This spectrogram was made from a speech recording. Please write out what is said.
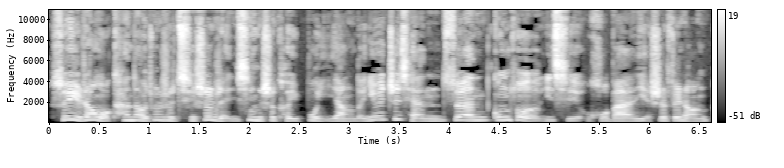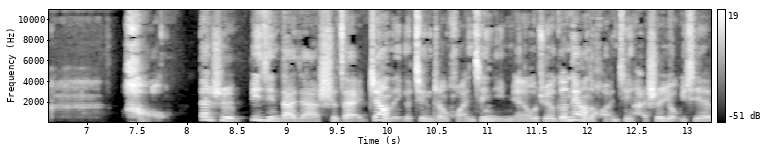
所以让我看到，就是其实人性是可以不一样的。因为之前虽然工作一起伙伴也是非常好。但是，毕竟大家是在这样的一个竞争环境里面，我觉得跟那样的环境还是有一些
